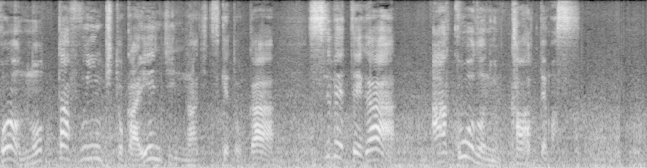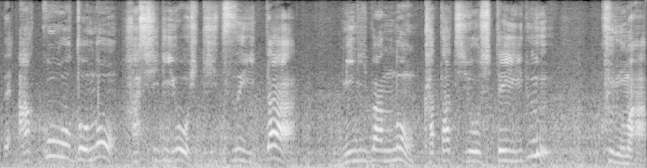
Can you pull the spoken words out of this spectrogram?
この乗った雰囲気とかエンジンの味付けとか全てがアコードに変わってます。でアコードの走りを引き継いだミニバンの形をしている車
